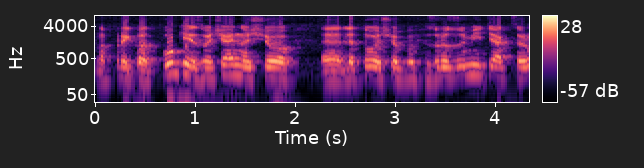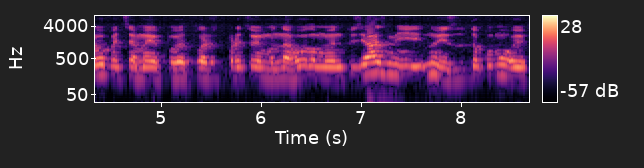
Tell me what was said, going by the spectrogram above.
Наприклад, поки звичайно, що е, для того, щоб зрозуміти, як це робиться, ми працюємо на голому ентузіазмі. Ну і з допомогою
